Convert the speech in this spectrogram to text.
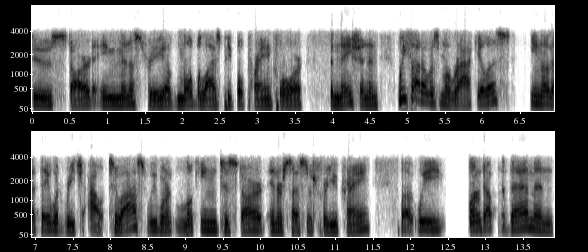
to start a ministry of mobilized people praying for the nation. And we thought it was miraculous you know, that they would reach out to us. We weren't looking to start intercessors for Ukraine, but we owned up with them and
